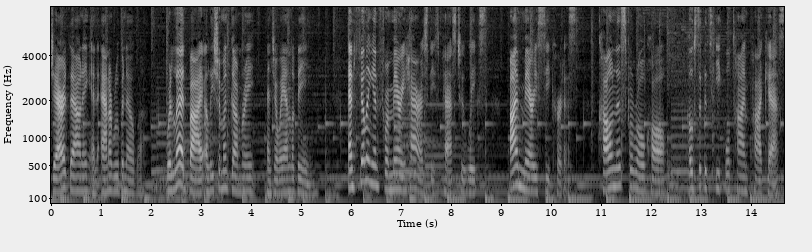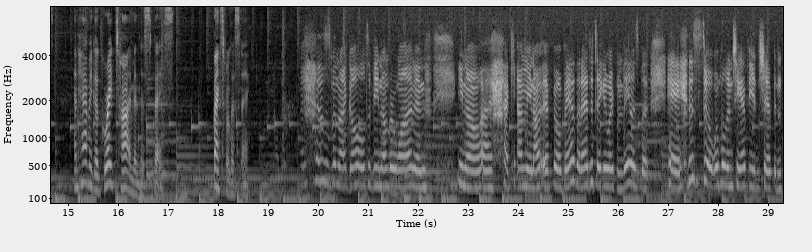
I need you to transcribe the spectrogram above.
Jared Downing, and Anna Rubinova. We're led by Alicia Montgomery and Joanne Levine. And filling in for Mary Harris these past two weeks, I'm Mary C. Curtis, columnist for Roll Call, host of its Equal Time podcast, and having a great time in this space. Thanks for listening. This has been my goal to be number one, and you know, I, I, can't- I mean, I, I feel bad that I had to take it away from Venus, but hey, this is still a Wimbledon championship and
